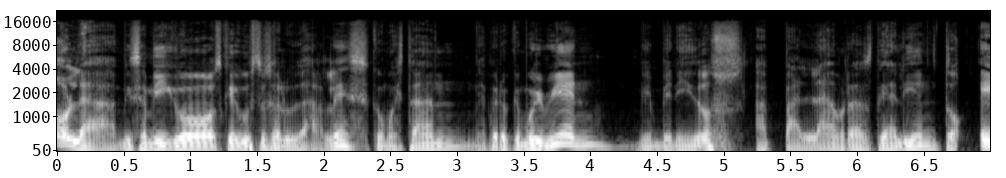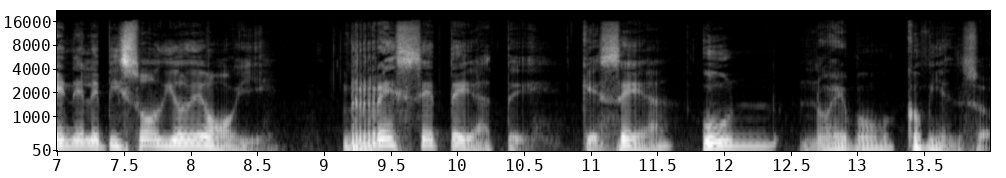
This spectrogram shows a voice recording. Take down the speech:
Hola mis amigos, qué gusto saludarles. ¿Cómo están? Espero que muy bien. Bienvenidos a Palabras de Aliento en el episodio de hoy. Resetéate, que sea un nuevo comienzo.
